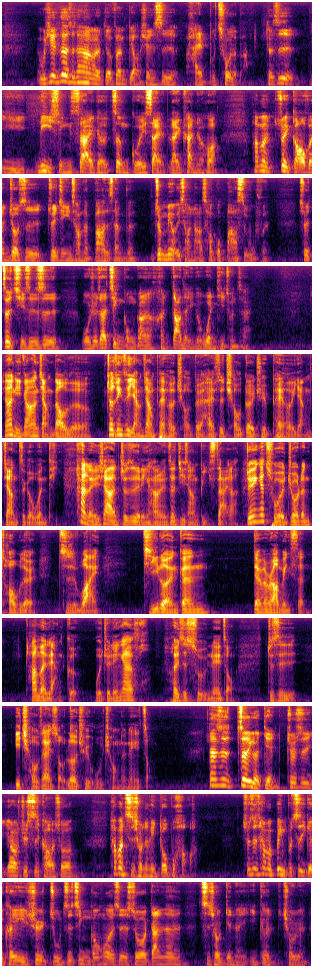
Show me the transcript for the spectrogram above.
我记得热身赛他们的得分表现是还不错的吧，可是以例行赛的正规赛来看的话，他们最高分就是最近一场的八十三分，就没有一场拿超过八十五分，所以这其实是我觉得在进攻端很大的一个问题存在。像你刚刚讲到的，究竟是杨将配合球队，还是球队去配合杨将这个问题？看了一下，就是领航员这几场比赛啦，觉得应该除了 Jordan Tobler 之外，吉伦跟 Devin Robinson 他们两个，我觉得应该会是属于那种就是一球在手，乐趣无穷的那一种。但是这个点就是要去思考说，他们持球能力都不好啊，就是他们并不是一个可以去组织进攻，或者是说担任持球点的一个球员，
